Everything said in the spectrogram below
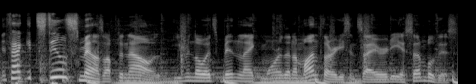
In fact, it still smells up to now, even though it's been like more than a month already since I already assembled this.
